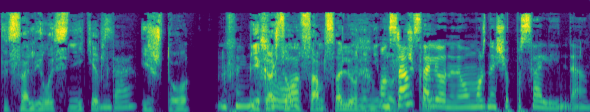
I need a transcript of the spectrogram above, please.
Ты солила сникерс? Да. И что? Мне Ничего. кажется, он сам соленый Он немножечко. сам соленый, но его можно еще посолить, да.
